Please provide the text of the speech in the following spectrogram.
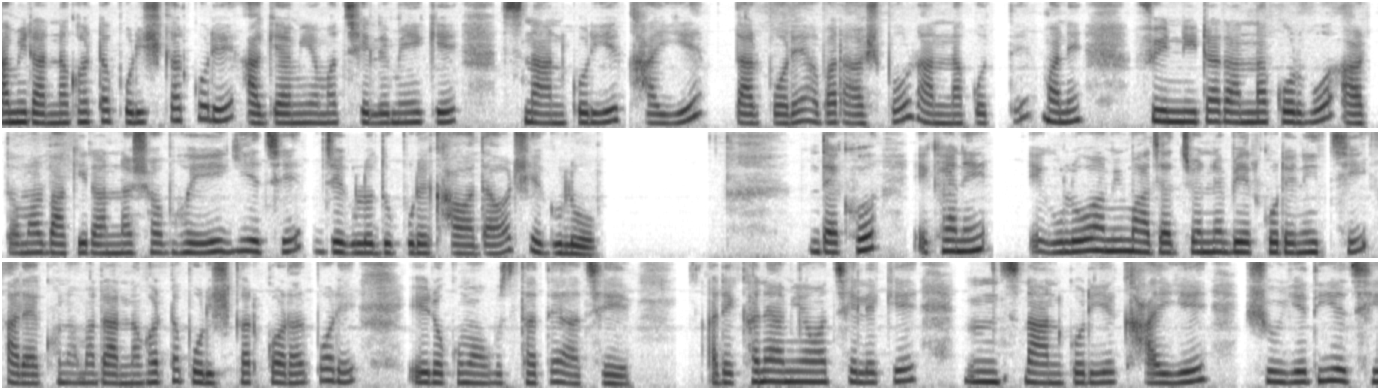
আমি রান্নাঘরটা পরিষ্কার করে আগে আমি আমার ছেলে মেয়েকে স্নান করিয়ে খাইয়ে তারপরে আবার আসব রান্না করতে। মানে ফিরনিটা রান্না করব, আর তো আমার বাকি রান্না সব হয়েই গিয়েছে, যেগুলো দুপুরে খাওয়া দাওয়ার সেগুলো। দেখো, এখানে এগুলোও আমি মাজার জন্য বের করে নিচ্ছি। আর এখন আমার রান্নাঘরটা পরিষ্কার করার পরে এরকম অবস্থাতে আছে। আর এখানে আমি আমার ছেলেকে স্নান করিয়ে খাইয়ে শুইয়ে দিয়েছি।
